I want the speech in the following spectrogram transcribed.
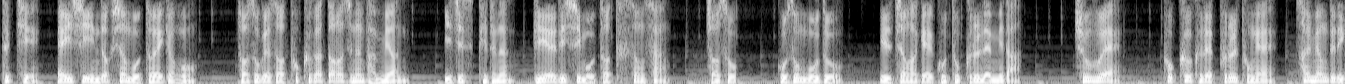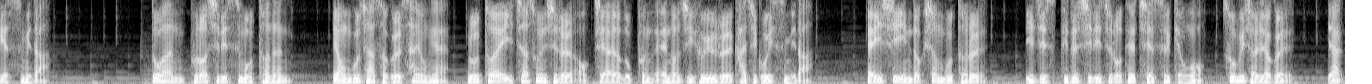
특히 AC 인덕션 모터의 경우 저속에서 토크가 떨어지는 반면 이지스피드는 BLDC 모터 특성상 저속, 고속 모두 일정하게 고토크를 냅니다. 추후에 토크 그래프를 통해 설명드리겠습니다. 또한 브러시리스 모터는 영구 자석을 사용해 로터의 2차 손실을 억제하여 높은 에너지 효율을 가지고 있습니다. AC 인덕션 모터를 이지 스피드 시리즈로 대체했을 경우 소비 전력을 약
